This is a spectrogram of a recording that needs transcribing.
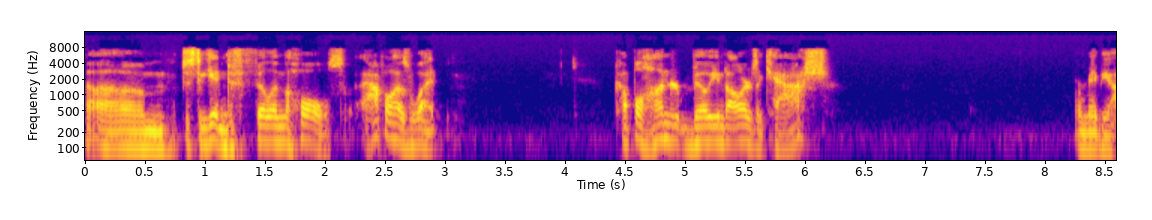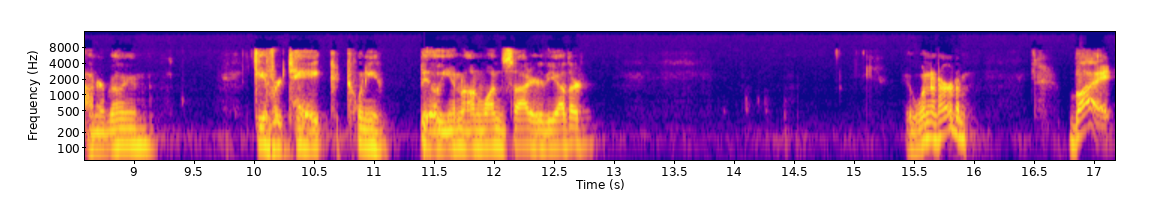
Um, just again to fill in the holes. Apple has what? A couple hundred billion dollars of cash, or maybe a hundred billion, give or take twenty billion on one side or the other. It wouldn't hurt them. But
